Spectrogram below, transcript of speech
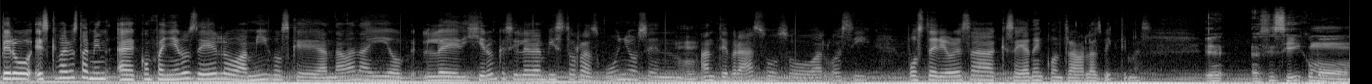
pero es que varios también eh, compañeros de él o amigos que andaban ahí o le dijeron que sí le habían visto rasguños en antebrazos o algo así posteriores a que se hayan encontrado las víctimas. Eh, así sí, como,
